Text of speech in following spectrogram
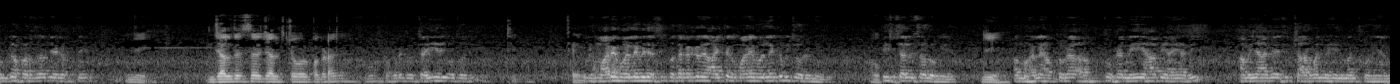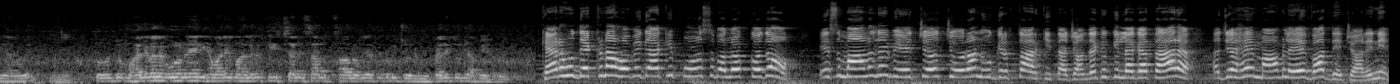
उनका फ़र्ज़ है क्या करते हैं। जी। जल्द से जल्द चोर पकड़ा जाए। पकड़े जो चाहिए वो तो जी। ठीक ठीक क्योंकि हमारे मोहल्ले में जैसे पता करके आज तक हमारे मोहल्ले कभी चोरी नहीं हुई ओके। तीस चालीस साल हो गए हैं। जी हम मोहल्ले हम तो खैर- हम तो खैर नहीं यहाँ भी आए हैं अभी हम यहाँ पे ऐसे चार पाँच महीने मंथ हुए हैं अभी आए हुए जी तो जो मोहल्ले वाले बोल रहे हैं कि हमारे मोहल्ले में तीस चालीस साल साल हो गया थे कभी चोरी नहीं पहली चोरी आप ही हुई ਖੈਰ ਹੁਣ ਦੇਖਣਾ ਹੋਵੇਗਾ ਕਿ ਪੁਲਿਸ ਵੱਲੋਂ ਕਦੋਂ ਇਸ ਮਾਮਲੇ ਵਿੱਚ ਚੋਰਾਂ ਨੂੰ ਗ੍ਰਿਫਤਾਰ ਕੀਤਾ ਜਾਂਦਾ ਹੈ ਕਿਉਂਕਿ ਲਗਾਤਾਰ ਅਜਿਹੇ ਮਾਮਲੇ ਵਧਦੇ ਜਾ ਰਹੇ ਨੇ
